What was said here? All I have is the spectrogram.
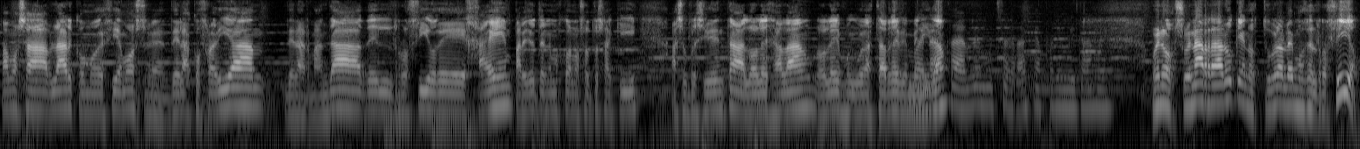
vamos a hablar, como decíamos, eh, de la cofradía, de la hermandad del Rocío de Jaén. Para ello tenemos con nosotros aquí a su presidenta, a Loles Galán. Loles, muy buenas tardes, bienvenida. Buenas tardes, muchas gracias por invitarme. Bueno, suena raro que en octubre hablemos del Rocío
